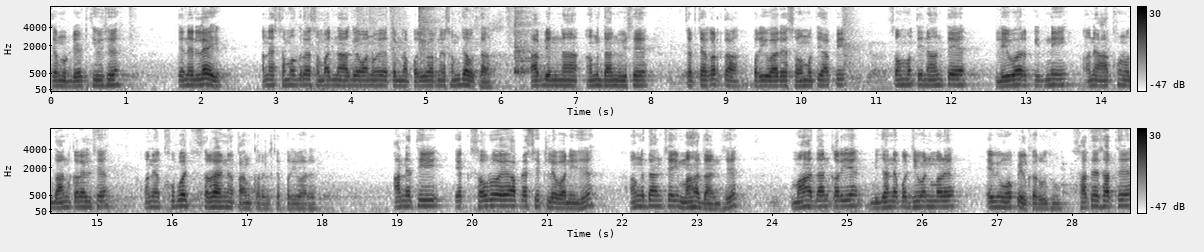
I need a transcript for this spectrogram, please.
તેમનું ડેથ થયું છે. તેને લઈ અને સમગ્ર સમાજના આગેવાનોએ તેમના પરિવારને સમજાવતા આ બેનના અંગદાન વિશે ચર્ચા કરતાં પરિવારે સહમતિ આપી. સહમતિના અંતે લીવર, કિડની અને આંખોનું દાન કરેલ છે અને ખૂબ જ સરાહને કામ કરેલ છે પરિવારે. આનેથી એક સૌરોએ આપણે શીખ લેવાની છે. અંગદાન છે એ મહાદાન છે. મહાદાન કરીએ, બીજાને પર જીવન મળે એવી હું અપીલ કરું છું. સાથે સાથે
